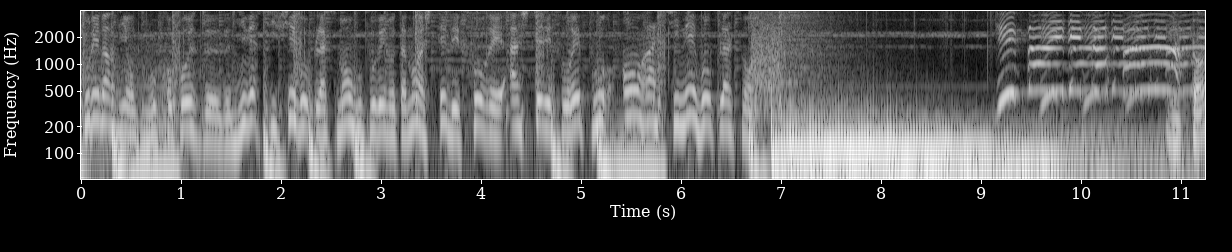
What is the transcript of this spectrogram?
Tous les mardis, on vous propose de, de diversifier vos placements. Vous pouvez notamment acheter des forêts. Acheter des forêts pour enraciner vos placements. Du pain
